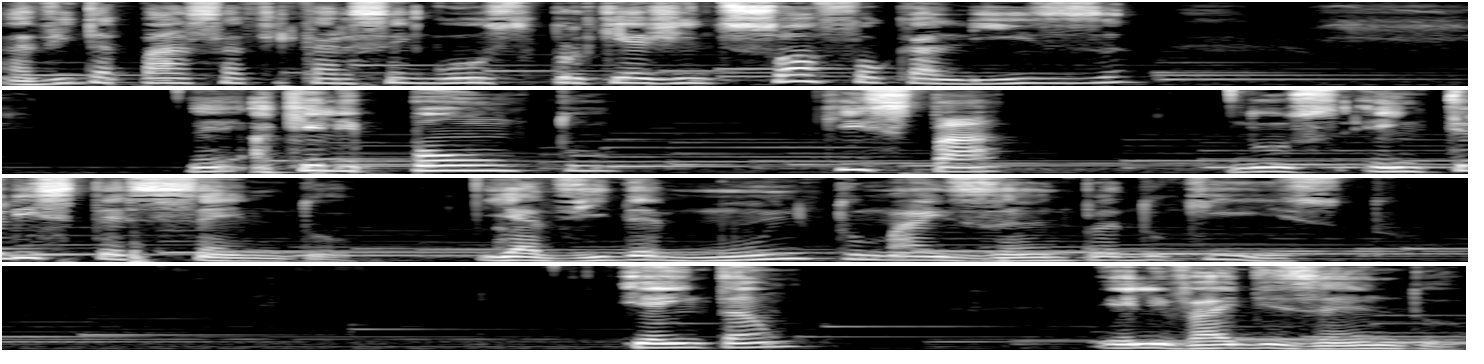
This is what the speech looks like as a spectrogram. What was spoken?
A vida passa a ficar sem gosto porque a gente só focaliza né, aquele ponto que está nos entristecendo. E a vida é muito mais ampla do que isto. E então, ele vai dizendo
